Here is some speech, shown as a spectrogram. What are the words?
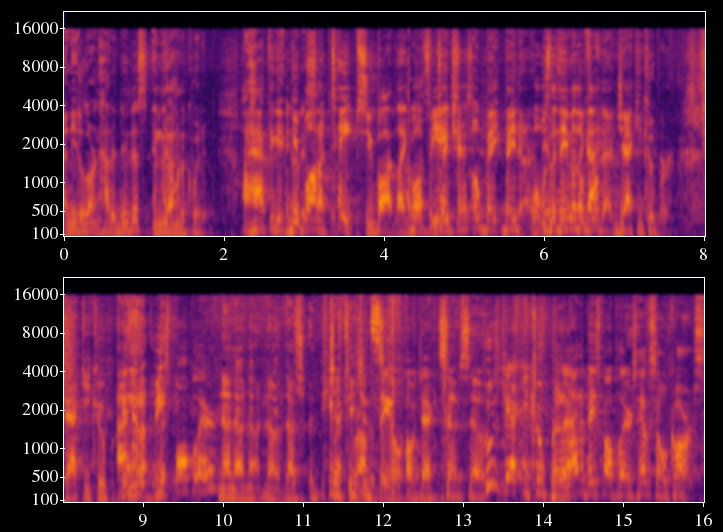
I need to learn how to do this, and then Yeah. I'm going to quit it. I have to get and you bought a tapes. You bought like I bought some tapes. VHS. Oh, Be- Beta. What was the name of the guy? That, Jackie Cooper. Jackie Cooper. Isn't that a baseball player? No, no, no, no. That's He was Jackie teaching Robinson. sales. Oh, Jackie. So, so. Who's Jackie Cooper? But a lot of baseball players have sold cars.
